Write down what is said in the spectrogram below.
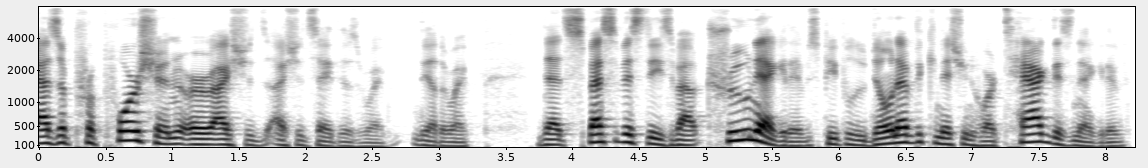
as a proportion, or I should I should say it this way, the other way, that specificity is about true negatives, people who don't have the condition who are tagged as negative,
